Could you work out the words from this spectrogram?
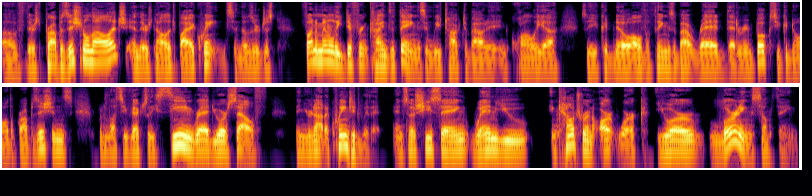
of there's propositional knowledge and there's knowledge by acquaintance. And those are just fundamentally different kinds of things. And we talked about it in qualia. So you could know all the things about red that are in books. You could know all the propositions, but unless you've actually seen red yourself, then you're not acquainted with it. And so she's saying when you encounter an artwork, you are learning something.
